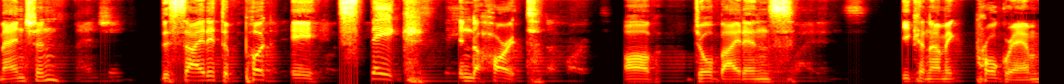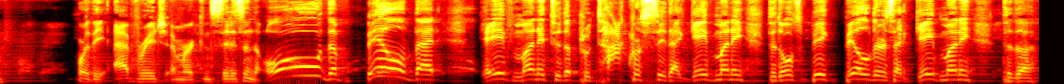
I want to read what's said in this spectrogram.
Manchin decided to put a stake in the heart of Joe Biden's economic program for the average American citizen. Oh, the bill that gave money to the plutocracy, that gave money to those big builders, that gave money to the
